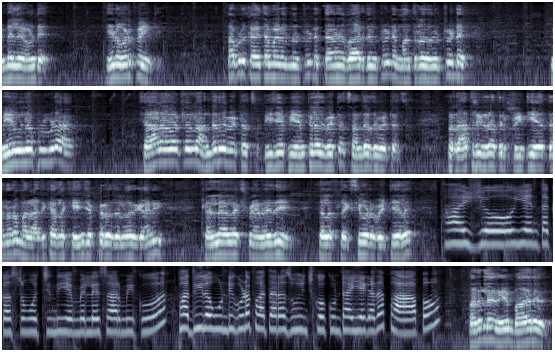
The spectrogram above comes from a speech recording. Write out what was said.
ఎమ్మెల్యే ఉండే. నేను ఓడిపోయింది అప్పుడు కవిత మేడం ఉంటుండే తన భారతి ఉంటుండే మంత్రులు ఉంటుండే మేము ఉన్నప్పుడు కూడా చాలా వాటిలలో అందరిది పెట్టచ్చు. బీజేపీ ఎంపీలది పెట్టచ్చు అందరిది పెట్టచ్చు. మరి రాత్రికి రాత్రి ప్రింట్ చేయొద్దన్నారో మరి అధికారులకు ఏం చెప్పారో తెలియదు కానీ కళ్యాణ లక్ష్మి అనేది ఇలా ఫ్లెక్సీ కూడా పెట్టేయాలి. అయ్యో ఎంత కష్టం వచ్చింది ఎమ్మెల్యే సార్ మీకు. పదవిలో ఉండి కూడా పతారా చూయించుకోకుండా అయ్యే కదా పాపం. పర్లేదు ఏం బాగలేదు.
